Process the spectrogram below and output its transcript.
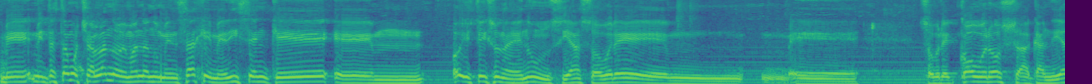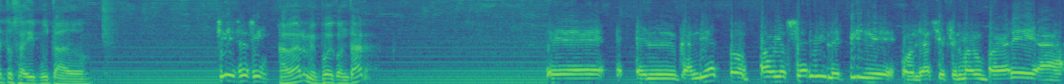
mientras estamos charlando me mandan un mensaje y me dicen que eh, Hoy usted hizo una denuncia sobre, mm, eh, sobre cobros a candidatos a diputado. Sí, es así. A ver, ¿me puede contar? Eh, el candidato Pablo Servi le pide o le hace firmar un pagaré a,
